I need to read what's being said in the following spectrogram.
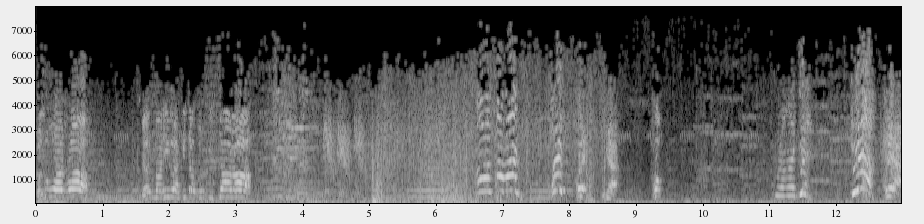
Keluarlah. Dan marilah kita berbicara. Awas, Paman! Hei! Hei, ya. Hop, Kurang ajar. Ya! ya.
